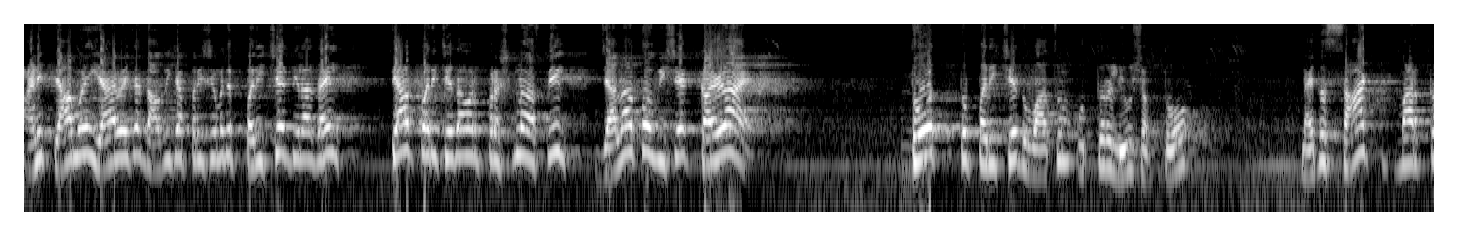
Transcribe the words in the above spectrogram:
आणि त्यामुळे यावेळेच्या दहावीच्या परीक्षेमध्ये परिच्छेद दिला जाईल. त्या परिच्छेदावर प्रश्न असतील. ज्याला तो विषय कळलाय तो तो परिच्छेद वाचून उत्तर लिहू शकतो. नाही तर साठ मार्क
